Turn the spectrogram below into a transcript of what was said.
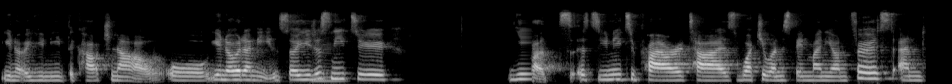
you know you need the couch now or you know what I mean. So you just mm. need to yeah, it's, it's, you need to prioritize what you want to spend money on first. And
